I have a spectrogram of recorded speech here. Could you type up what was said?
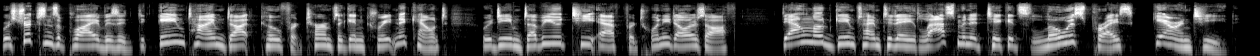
Restrictions apply. Visit gametime.co for terms. Again, create an account, redeem WTF for $20 off. Download Game Time today. Last minute tickets, lowest price guaranteed.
